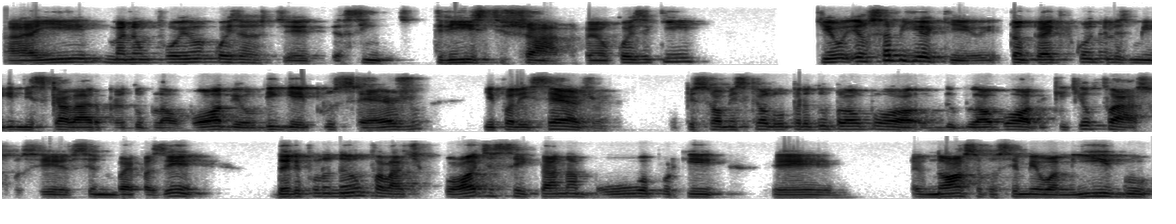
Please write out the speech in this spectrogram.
Aí, mas não foi uma coisa assim triste, chata. Foi uma coisa que que eu, eu sabia que tanto é que quando eles me, me escalaram para dublar o Bob, eu liguei para o Sérgio e falei Sérgio, o pessoal me escalou para dublar o Bob, dublar o Bob, o que que eu faço? Você você não vai fazer? Daí ele falou não, falar pode aceitar na boa porque é, nossa, você é meu amigo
